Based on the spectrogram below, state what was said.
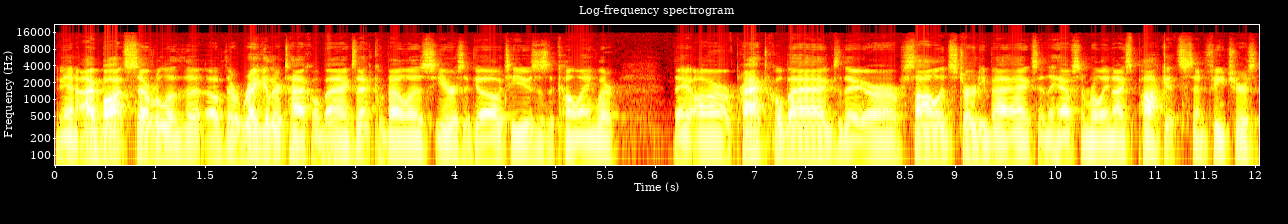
And I bought several of the of their regular tackle bags at Cabela's years ago to use as a co-angler. They are practical bags, they are solid, sturdy bags, and they have some really nice pockets and features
